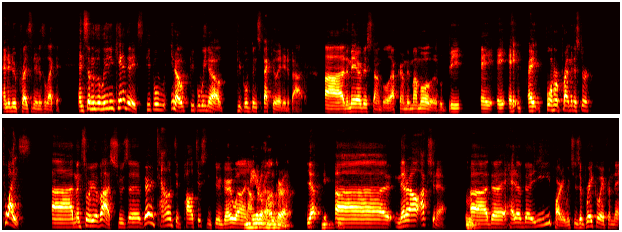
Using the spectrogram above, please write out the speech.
and a new president is elected. And some of the leading candidates, people, you know, people we know, people have been speculated about. Uh, the mayor of Istanbul, Ekrem İmamoğlu, who beat a, a, a, a former prime minister twice. Uh, Mansur Yavaş, who's a very talented politician, is doing very well in mayor Ankara. of Ankara. Yep. Uh, Meral Akşener, mm-hmm. uh, the head of the İYİ party, which is a breakaway from the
